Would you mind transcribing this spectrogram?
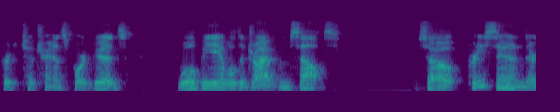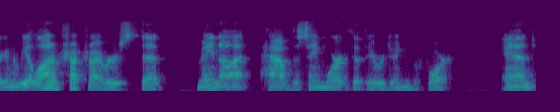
for to transport goods will be able to drive themselves. So pretty soon there are going to be a lot of truck drivers that may not have the same work that they were doing before. And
